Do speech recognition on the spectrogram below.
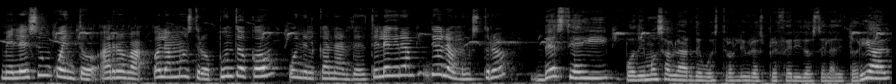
Me lees un cuento arroba holamonstruo.com o en el canal de Telegram de Hola Monstruo. Desde ahí podemos hablar de vuestros libros preferidos de la editorial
